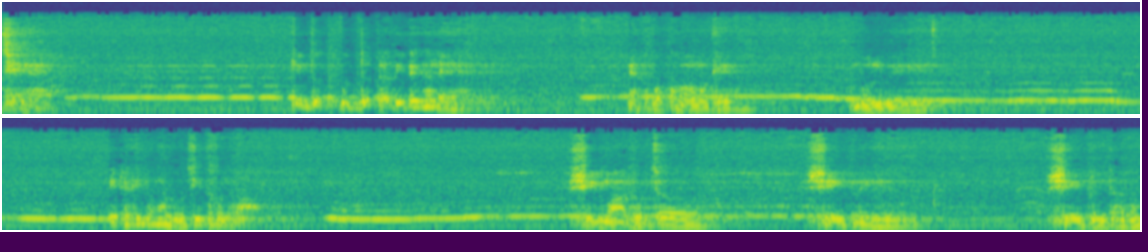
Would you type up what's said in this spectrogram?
আছে। কিন্তু উত্তরটা দিতে গেলে এক পক্ষ আমাকে বলবে, এটা কি তোমার উচিত হলো? সেই মাধুর্য, সেই প্রেম, সেই বৃন্দাবন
